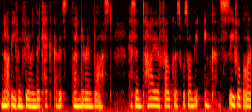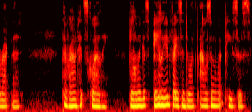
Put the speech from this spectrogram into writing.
not even feeling the kick of its thundering blast. His entire focus was on the inconceivable arachnid. The round hit squarely, blowing its alien face into a thousand wet pieces.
